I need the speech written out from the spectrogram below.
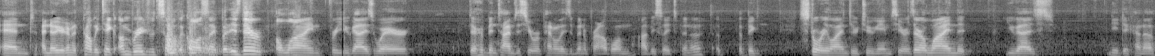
and I know you're going to probably take umbrage with some of the calls tonight, but is there a line for you guys where there have been times this year where penalties have been a problem? Obviously, it's been a, a, a big storyline through two games here. Is there a line that you guys need to kind of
